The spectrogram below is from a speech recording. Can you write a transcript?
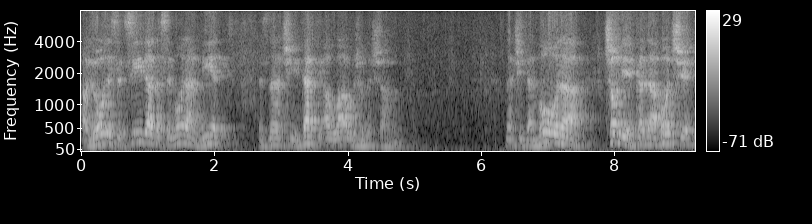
Ali ovdje se cilja da se mora nijet, znači dati Allahu želešanu. Znači da mora čovjek kada hoće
